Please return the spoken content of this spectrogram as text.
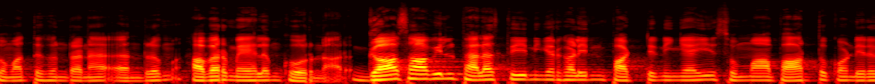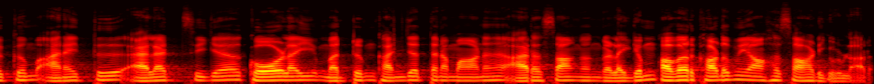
சுமத்துகின்றன என்றும் அவர் மேலும் கூறினார். காசாவில் பலஸ்தீனியர்களின் பட்டினியை சும்மா பார்த்து கொண்டிருக்கும் அனைத்து அலட்சிய கோளை மற்றும் கஞ்சத்தனமான அரசாங்கங்களையும் அவர் கடும் கடுமையாக சாடியுள்ளார்.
